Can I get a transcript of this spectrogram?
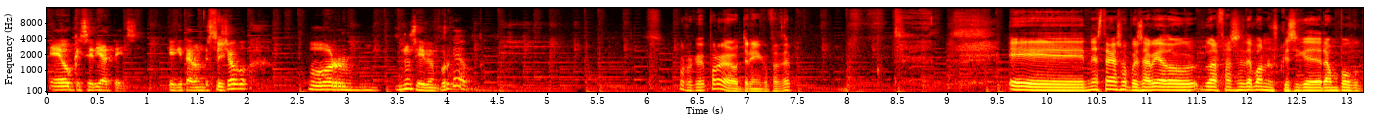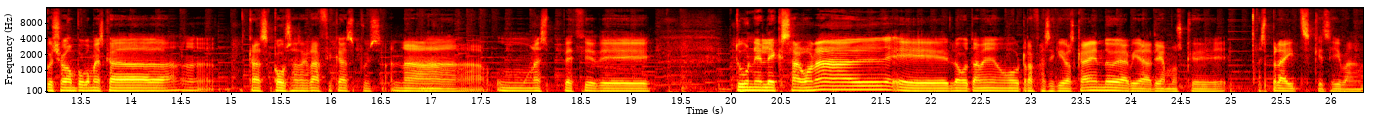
é o que sería Tails, que quitaron deste sí. xogo por non sei ben por qué. Por que, por que o tenían que facer? Eh, neste caso, pois había do, dúas fases de bonus que sí que era un pouco que xogaba un pouco máis ca, cas cousas gráficas, pois na unha especie de túnel hexagonal e logo tamén outra fase que ibas caendo e había, digamos que sprites que se iban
